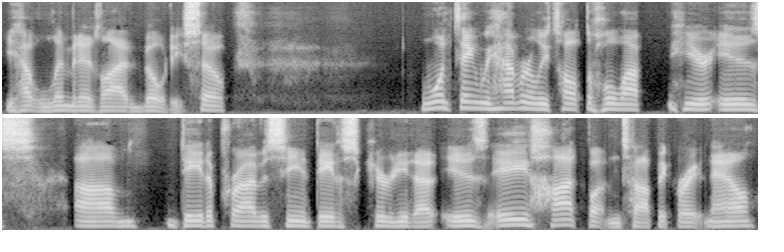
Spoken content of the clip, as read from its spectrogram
you have limited liability. So one thing we haven't really talked a whole lot here is um, data privacy and data security. That is a hot button topic right now.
